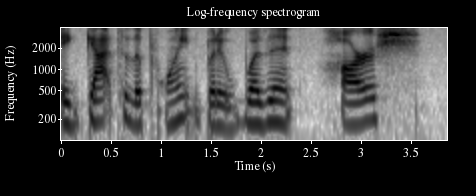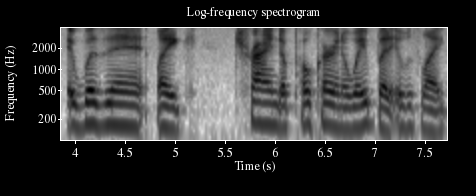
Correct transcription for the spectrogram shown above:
it got to the point, but it wasn't harsh. It wasn't like trying to poke her in a way, but it was like,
